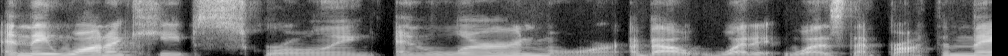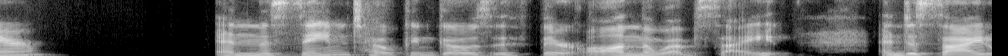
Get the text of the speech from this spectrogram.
and they want to keep scrolling and learn more about what it was that brought them there. And the same token goes if they're on the website and decide,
